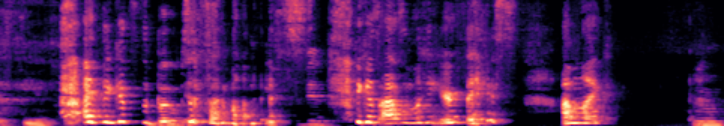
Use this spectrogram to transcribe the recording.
It's the youth. I think it's the boobs, if I'm It's honest. youth. Because as I'm looking at your face, I'm like, Mm,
